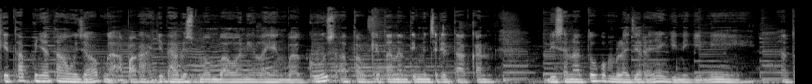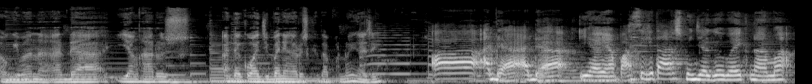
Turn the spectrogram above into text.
kita punya tanggung jawab nggak? Apakah kita harus membawa nilai yang bagus atau kita nanti menceritakan di sana tuh pembelajarannya gini-gini? Atau gimana? Ada yang harus ada kewajiban yang harus kita penuhi nggak sih Ah, ada ada. Ya yang pasti kita harus menjaga baik nama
